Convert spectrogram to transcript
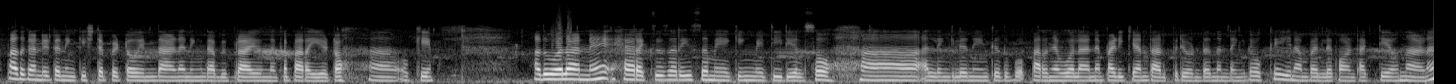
അപ്പോൾ അത് കണ്ടിട്ട് നിങ്ങൾക്ക് ഇഷ്ടപ്പെട്ടോ എന്താണ് നിങ്ങളുടെ അഭിപ്രായം എന്നൊക്കെ പറയൂ കേട്ടോ. ഓക്കെ അതുപോലെ തന്നെ ഹെയർ ആക്സസറീസ് മേക്കിംഗ് മെറ്റീരിയൽസോ അല്ലെങ്കിൽ നിങ്ങൾക്ക് ഇത് പറഞ്ഞ പോലെ തന്നെ പഠിക്കാൻ താല്പര്യം ഉണ്ടെന്നുണ്ടെങ്കിൽ ഒക്കെ ഈ നമ്പറിൽ കോൺടാക്റ്റ് ചെയ്യാവുന്നതാണ്.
